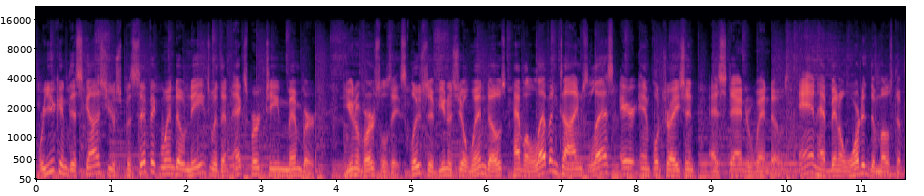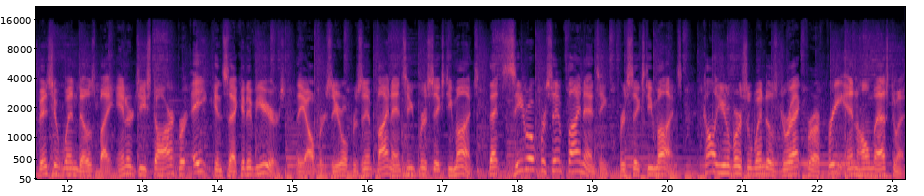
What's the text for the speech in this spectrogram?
where you can discuss your specific window needs with an expert team member. Universal's exclusive Uniseal windows have 11 times less air infiltration as standard windows and have been awarded the most efficient windows by Energy Star for eight consecutive years. They offer 0% financing for 60 months. That's 0% financing for 60 months. Call Universal Windows Direct for a free in home estimate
